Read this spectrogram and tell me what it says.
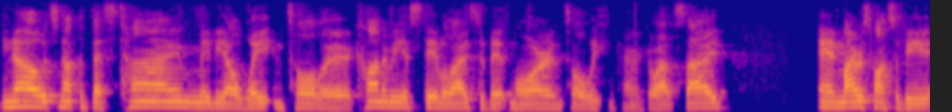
you know, it's not the best time. Maybe I'll wait until the economy is stabilized a bit more until we can kind of go outside. And my response would be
